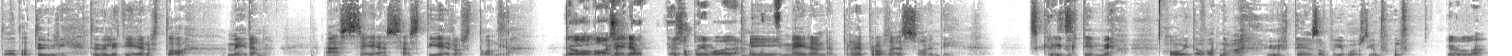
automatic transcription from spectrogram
tuota, tyyli, tyylitiedostoa meidän SCSS-tiedostoon ja Joo, taaksepäin meidän- meidän... sopivaa. Ja... niin, meidän preprosessointi skriptimme hoitavat nämä yhteensopivuusjutut. Kyllä.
